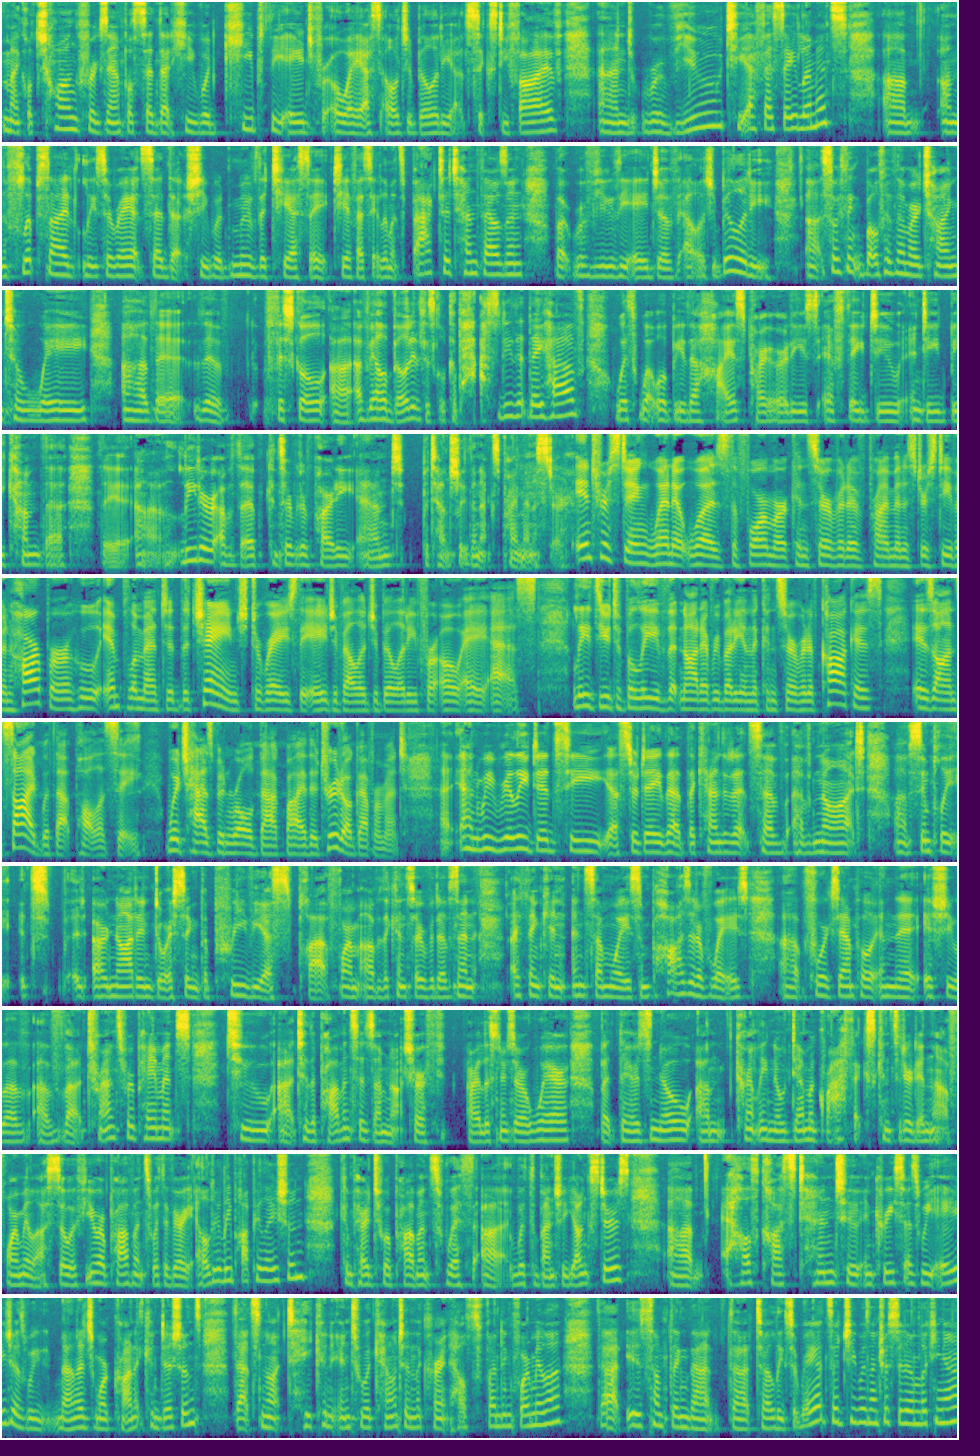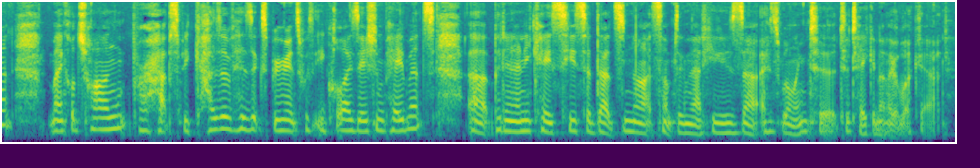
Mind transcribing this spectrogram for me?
Michael Chong, for example, said that he would keep the age for OAS eligibility at 65 and review TFSA limits. Um, on the flip side, Lisa Raitt said that she would move the TSA, TFSA limits back to 10,000, but review the age of eligibility. Uh, so I think both of them are trying to weigh uh, the the fiscal uh, availability, the fiscal capacity that they have, with what will be the highest priorities if they do indeed become the the uh, leader of the Conservative Party and potentially the next prime minister. Interesting when it was the former Conservative Prime Minister Stephen Harper who implemented the change to raise the age of eligibility for OAS. Leads you to believe that not everybody in the Conservative caucus is on side with that policy, which has been rolled back by the Trudeau government government. And we really did see yesterday that the candidates have, have not uh, simply it's, are not endorsing the previous platform of the Conservatives. And I think in, in some ways, in positive ways, uh, for example, in the issue of, of uh, transfer payments to, uh, to the provinces, I'm not sure if our listeners are aware, but there's no um, currently no demographics considered in that formula. So if you're a province with a very elderly population compared to a province with uh, with a bunch of youngsters, um, health costs tend to increase as we age, as we manage more chronic conditions. That's not taken into account in the current health funding formula. That is something that that uh, Lisa Raitt said she was interested in looking at. Michael Chong, perhaps because of his experience with equalization payments, uh, but in any case, he said said that's not something that he's uh, is willing to to take another look at.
